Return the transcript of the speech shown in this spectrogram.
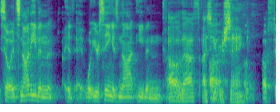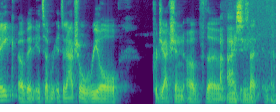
So it's not even it, what you're seeing is not even uh, Oh, that's I see what you're saying. a, a fake of it. It's a it's an actual real projection of the, I see. set in there.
